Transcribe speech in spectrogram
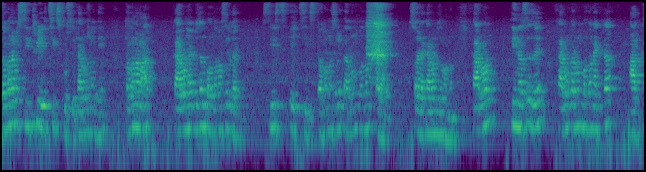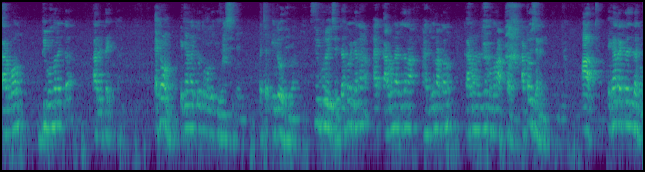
যখন আমি সি থ্রি এইচ সিক্স করছি কার্বন সঙ্গে দিয়ে তখন আমার কার্বন হাইড্রোজেন বন্ধন ছিল দেখো সিক্স এইচ সিক্স তখন ছিল কার্বন বন্ধন ছয়টা কার্বন বন্ধন। কার্বন তিন আছে যে কার্বন কার্বন বন্ধন একটা, আর কার্বন দ্বিবন্ধন একটা, আর এটা একটা। এখন, এখানে একটা তোমাদের কি জিনিস শিখাই। আচ্ছা এটাও দিবা সি ফোর হয়েছে দেখো এখানে কার্বন হাইড্রোজেন হাইড্রোজেন আটানো কার্বন হাইড্রোজেন বন্ধন আটটা। আটটা হয়েছে নাকি আর এখানে একটা দেখো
